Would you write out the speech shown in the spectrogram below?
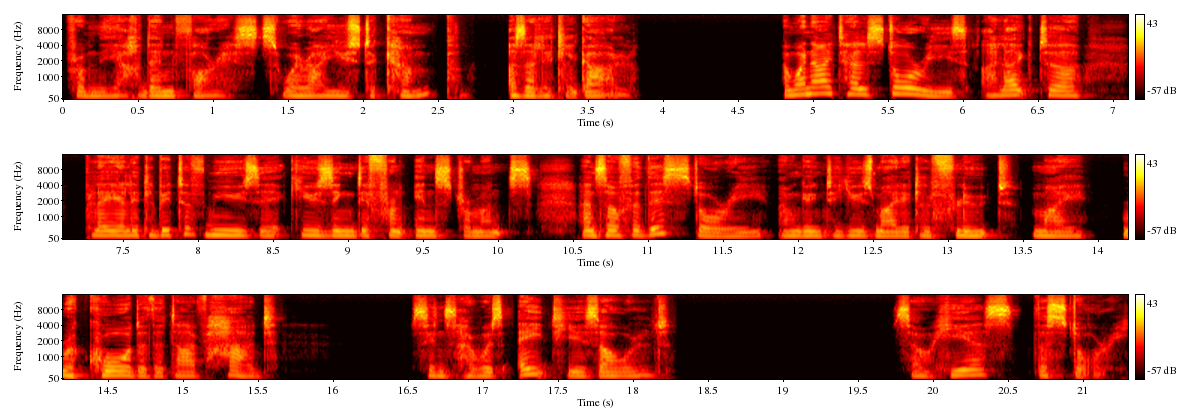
from the Ardennes forests where I used to camp as a little girl. And when I tell stories, I like to play a little bit of music using different instruments. And so for this story, I'm going to use my little flute, my recorder that I've had since I was eight years old. So here's the story.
